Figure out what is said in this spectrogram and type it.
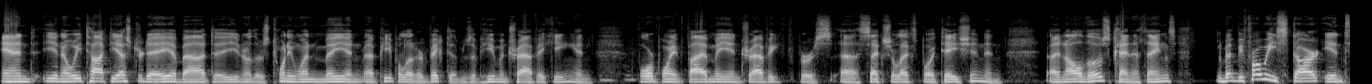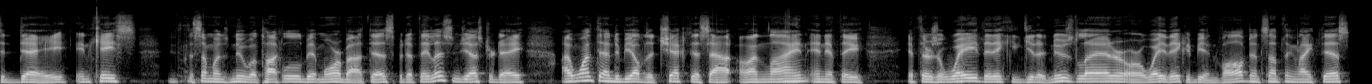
And you know, we talked yesterday about uh, you know there's 21 million uh, people that are victims of human trafficking, and 4.5 million trafficked for uh, sexual exploitation, and and all those kind of things. But before we start in today, in case someone's new, we'll talk a little bit more about this. But if they listened yesterday, I want them to be able to check this out online, and if they if there's a way that they could get a newsletter or a way they could be involved in something like this,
